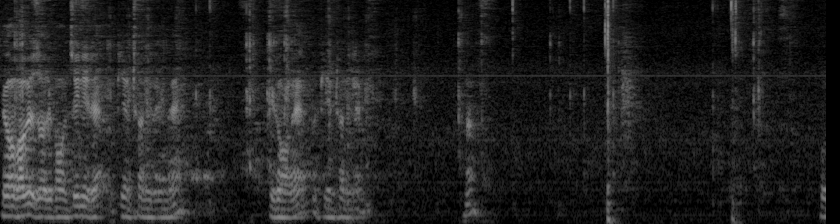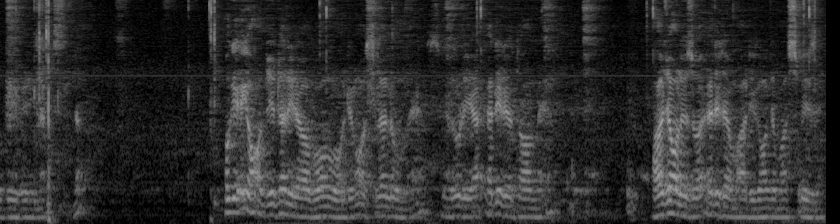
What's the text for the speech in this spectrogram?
တယ်ဒါကဘာဖြစ်ဆိုတော့ဒီကောင်ကျင်းနေတဲ့အပြင်ထွက်နေလိမ့်မယ်ဒီကောင်လည်းအပြင်ထွက်နေလိမ့်မယ်နော် okay very nice နော် okay အဲ့ကောင်အပြင်ထွက်နေတာဘောဘောဒီကောင် select လုပ်မယ်ဆရာတို့တွေက edit တွေသွားမယ်ဘာကြောင့်လဲဆိုတော့ edit ထဲမှာဒီကောင်ကျွန်မ spacing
